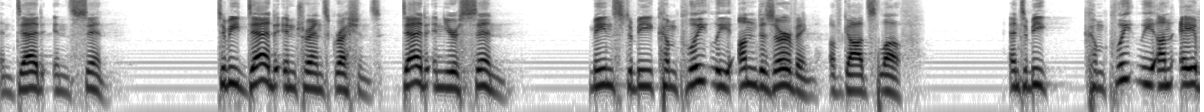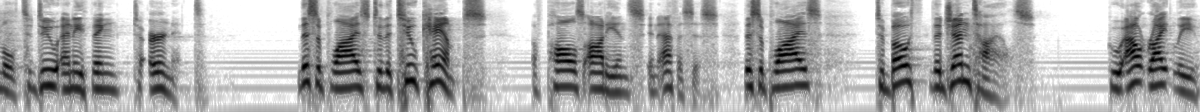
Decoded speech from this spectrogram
and dead in sin. To be dead in transgressions, dead in your sin, means to be completely undeserving of God's love and to be completely unable to do anything to earn it. This applies to the two camps of Paul's audience in Ephesus. This applies to both the Gentiles, who outrightly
